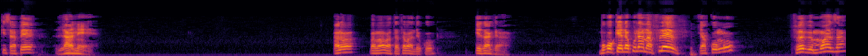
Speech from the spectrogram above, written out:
qui s'appelle l'ANER. Alors, bama batata bandeko, eza grave. bokokenda kuna na fleuve ya congo fleuve mwanza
